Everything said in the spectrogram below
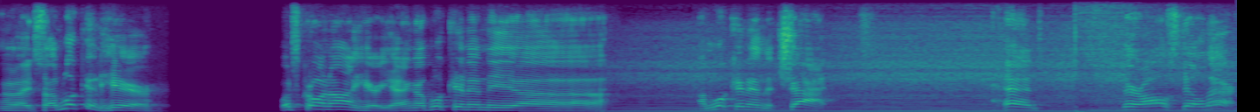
All right, so I'm looking here. What's going on here, Yang? I'm looking in the uh, I'm looking in the chat, and they're all still there.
